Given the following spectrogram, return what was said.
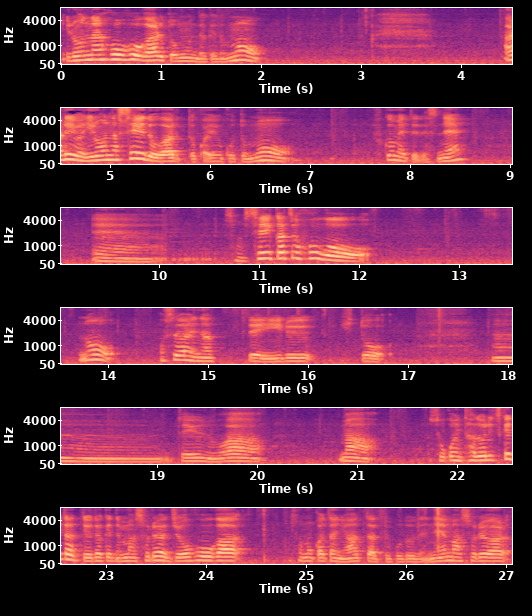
いろんな方法があると思うんだけどもあるいはいろんな制度があるとかいうことも含めてですね、えー、その生活保護のお世話になっている人うんっていうのはまあそこにたどり着けたっていうだけでまあそれは情報がその方にあったってことでね。まあそれは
